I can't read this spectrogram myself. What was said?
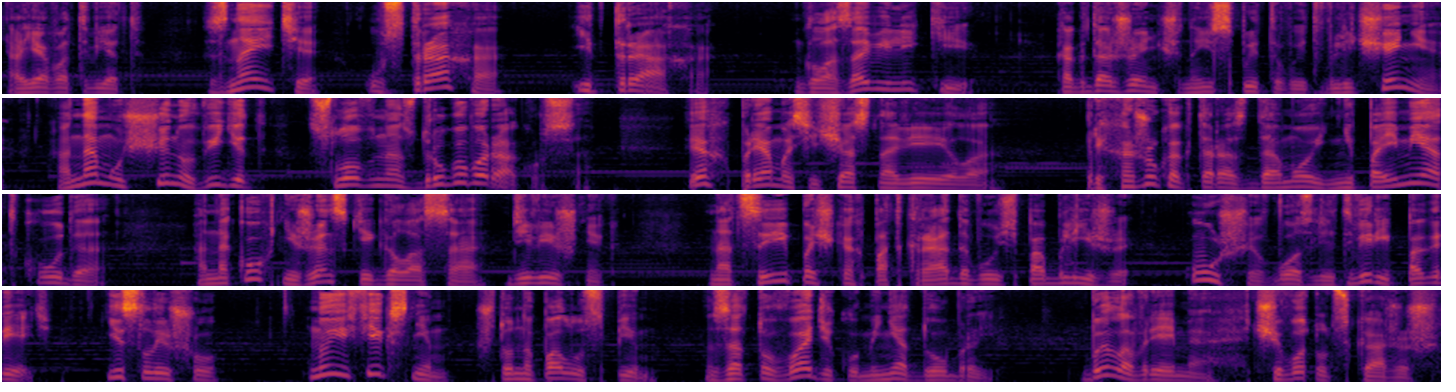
А я в ответ. Знаете, у страха и траха глаза велики. Когда женщина испытывает влечение, она мужчину видит словно с другого ракурса. Эх, прямо сейчас навеяло. Прихожу как-то раз домой, не пойми откуда, а на кухне женские голоса, девишник – на цыпочках подкрадываюсь поближе, уши возле двери погреть. И слышу. Ну и фиг с ним, что на полу спим. Зато Вадик у меня добрый. Было время, чего тут скажешь.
